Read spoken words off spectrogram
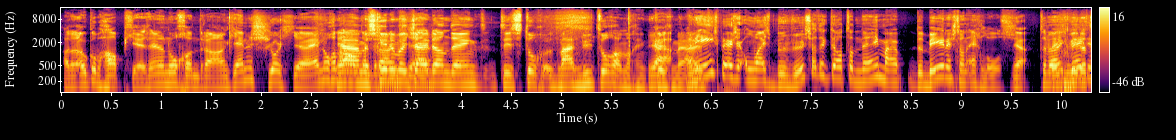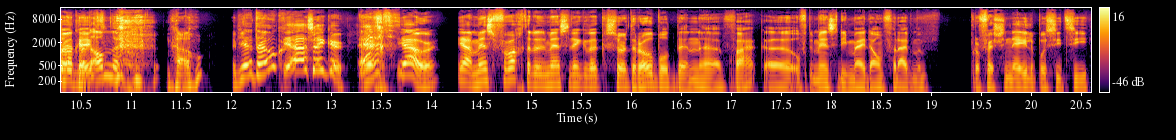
Maar dan ook op hapjes en dan nog een drankje en een shotje en nog een Ja, ander misschien omdat jij dan denkt, het, is toch, het maakt nu toch allemaal geen Ja, kut meer maar niet uit. eens per se onwijs bewust dat ik dat dan neem, maar de beer is dan echt los. Ja. Terwijl Weet ik je weet wie dat dat ook met andere... nou, heb jij dat ook? Ja, zeker. Echt? Ja hoor. Ja, mensen verwachten dat mensen denken dat ik een soort robot ben eh, vaak. Eh, of de mensen die mij dan vanuit mijn professionele positie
